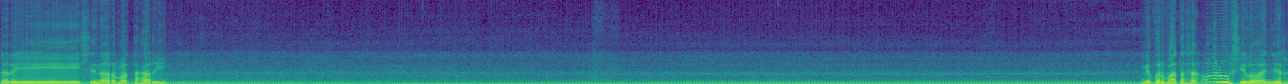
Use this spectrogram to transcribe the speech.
dari sinar matahari. Ini perbatasan, waduh silo anjir.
